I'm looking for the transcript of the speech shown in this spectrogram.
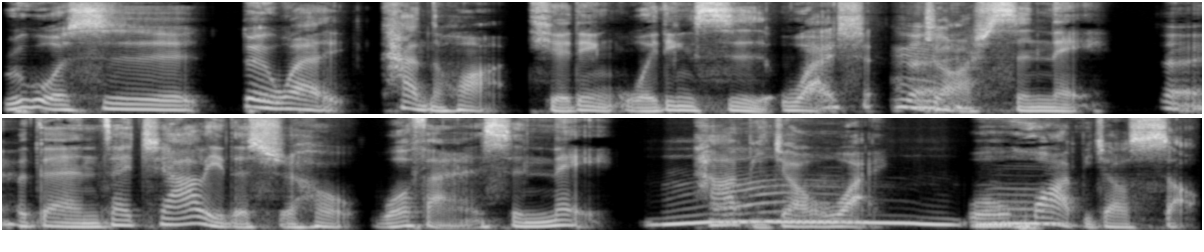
如果是对外看的话，铁定我一定是外，Josh 是内。对 But then 在家里的时候，我反而是内，他比较外，嗯我话比较少。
